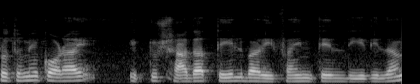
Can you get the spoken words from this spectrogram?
প্রথমে কড়াই একটু সাদা তেল বা রিফাইন তেল দিয়ে দিলাম।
